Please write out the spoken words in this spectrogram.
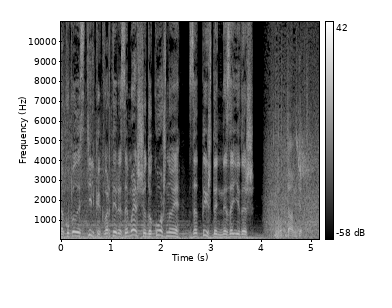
Накупили стільки квартири земель, що до кожної за тиждень не заїдеш. Вот там где-то.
